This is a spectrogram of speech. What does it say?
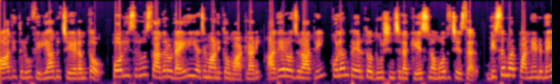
బాధితులు ఫిర్యాదు చేయడంతో పోలీసులు సదరు డైరీ యజమానితో మాట్లాడి అదే రోజు రాత్రి కులం పేరుతో దూషించిన కేసు నమోదు చేశారు. డిసెంబర్ పన్నెండునే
